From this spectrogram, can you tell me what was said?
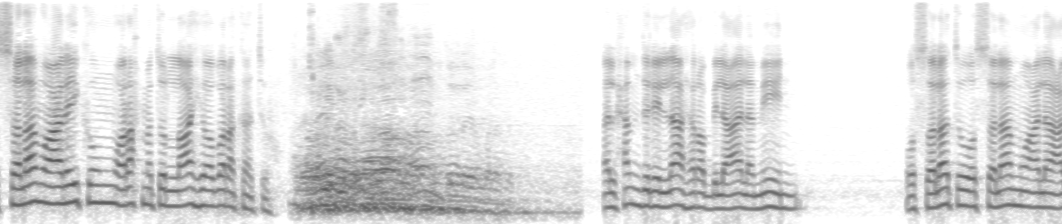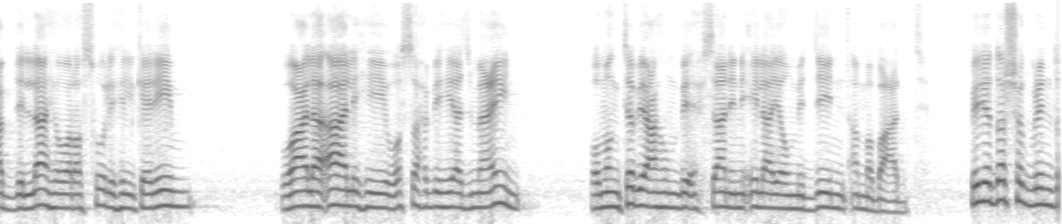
আসসালামু আলাইকুম ওরহমতুল্লাহ ওবরাকাত আলহামদুলিল্লাহ রবিল আলমিন। ওসলাত ওসালাম আলা আবদুল্লাহ ও রসুলহিল করিম। ওয়ালা আলিহি ওসাহবিহি আজমাইন। ওমং তবি আহম বি ইহসানিন ইলা ইয়ৌমিদ্দিন আম্মাবাদ প্রিয় দর্শক বৃন্দ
